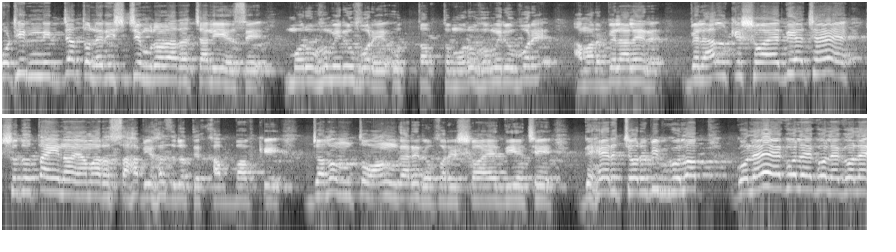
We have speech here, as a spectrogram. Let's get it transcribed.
কঠিন নির্যাতনের স্টিম চালিয়েছে মরুভূমির উপরে, উত্তপ্ত মরুভূমির উপরে। আমার বেলালের বেলালকে শোয়াই দিয়েছে, শুধু তাই নয়, আমার সাহাবি হজরতে খাব্বাবকে জ্বলন্ত অঙ্গারের উপরে শোয়াই দিয়েছে। দেহের চর্বিগুলো গলে গলে গলে গলে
